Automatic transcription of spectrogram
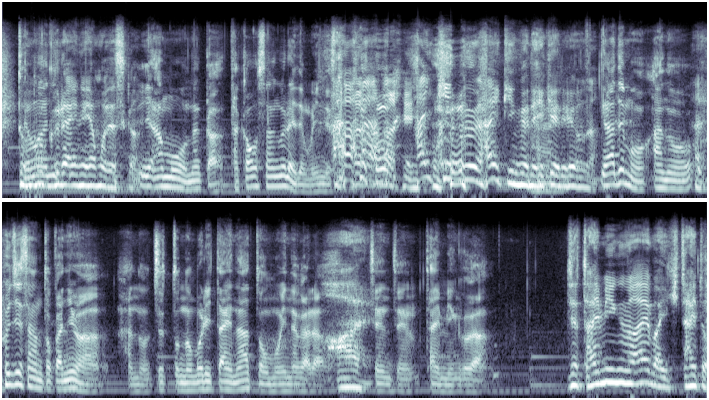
どのぐらいの山ですか？いやもうなんか高尾山ぐらいでもいいんですけど。ハイキングハイキングで行けるような、い、やでもあの、はい、富士山とかにはあのずっと登りたいなと思いながら、はい、全然タイミングが。じゃあタイミングが合えば行きたいと。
